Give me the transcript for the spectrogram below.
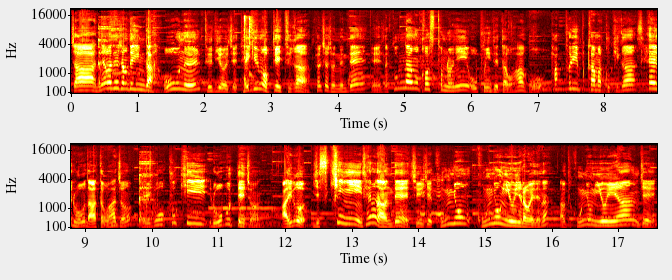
자 안녕하세요 정대기입니다. 오늘 드디어 이제 대규모 업데이트가 펼쳐졌는데 예, 일단 꿈나무 커스텀런이 오픈이 됐다고 하고 파프리카 맛 쿠키가 새로 나왔다고 하죠. 그리고 쿠키 로봇 대전 아 이거 이제 스킨이 새로 나왔는데 지금 이제 공룡 공룡 이온이라고 해야 되나? 아무튼 공룡 이온이랑 이제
